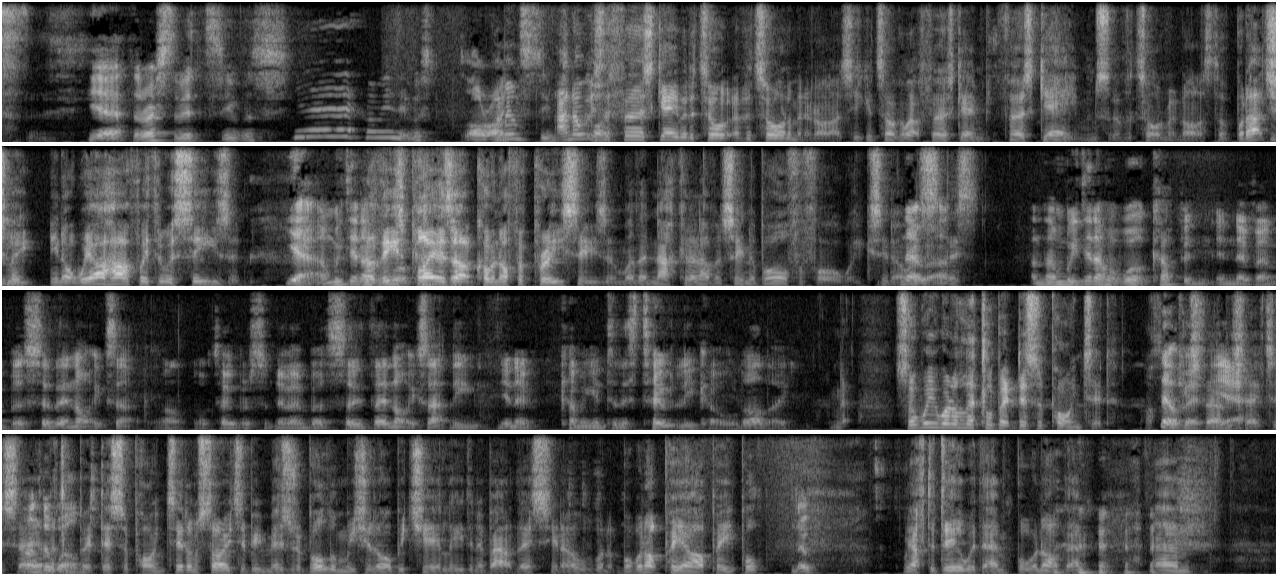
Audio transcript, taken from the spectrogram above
yeah, the rest of it, it was yeah. I mean, it was all right. I, mean, It was I know it's the first game of the, tour- of the tournament and all that, so you can talk about first game, first games of the tournament and all that stuff. But actually, Mm. you know, we are halfway through a season. Yeah, and we did You know, these World players Cup- aren't coming off a pre-season where they're knackered and haven't seen the ball for four weeks. You know, No, uh, this, and then we did have a World Cup in, in November, so they're not exactly Well, October, November, so they're not exactly you know coming into this totally cold, are they? No. So we were a little bit disappointed. I think it's fairly yeah. safe to say. A little bit disappointed. I'm sorry to be miserable, and we should all be cheerleading about this, you know. But we're not PR people. Nope. We have to deal with them, but we're not them. um,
